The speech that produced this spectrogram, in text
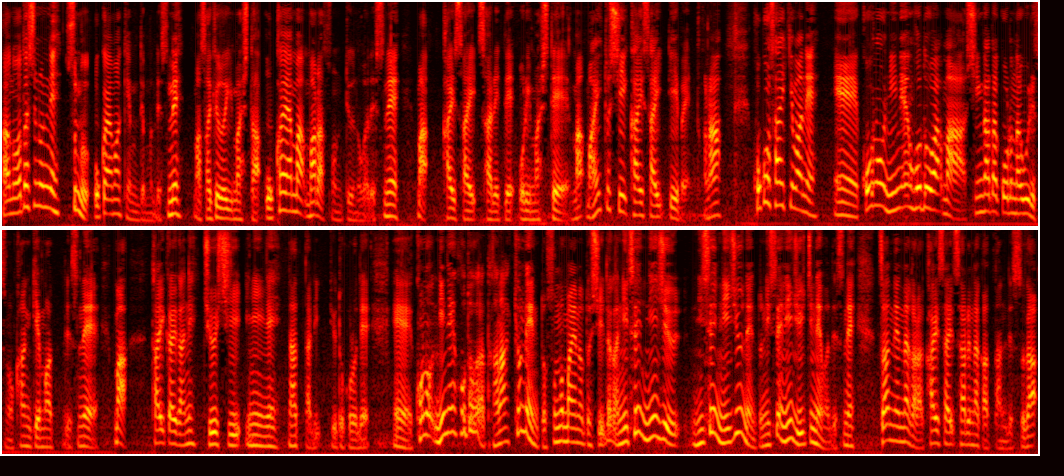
あの、私のね、住む岡山県でもですね、まあ、先ほど言いました、岡山マラソンっていうのがですね、まあ、開催されておりまして、まあ、毎年開催って言えばいいのかな。ここ最近はね、えー、この2年ほどは、まあ、新型コロナウイルスの関係もあってですね、まあ、大会がね、中止に、ね、なったりっていうところで、えー、この2年ほどだったかな去年とその前の年、だから2020、2020年と2021年はですね、残念ながら開催されなかったんですが、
